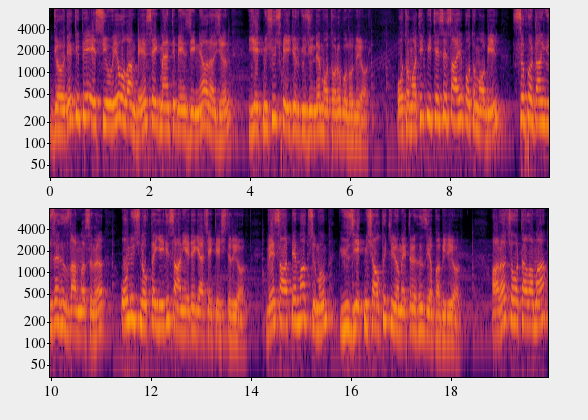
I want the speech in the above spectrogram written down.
Gövde tipi SUV olan B segmenti benzinli aracın 73 beygir gücünde motoru bulunuyor. Otomatik vitese sahip otomobil sıfırdan 100'e hızlanmasını 13.7 saniyede gerçekleştiriyor ve saatte maksimum 176 km hız yapabiliyor. Araç ortalama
